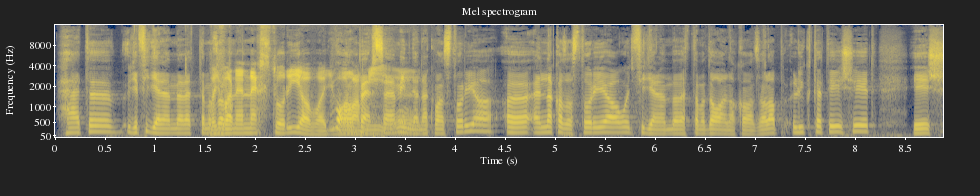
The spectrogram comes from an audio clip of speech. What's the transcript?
Hát ö, ugye figyelembe vettem Vagy az van ennek sztoria, vagy Van, valami... persze, mindennek van sztoria. Ennek az a sztoria, hogy figyelembe vettem a dalnak az alaplüktetését, és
